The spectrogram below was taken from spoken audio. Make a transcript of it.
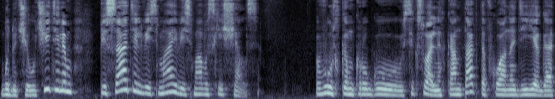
будучи учителем, писатель весьма и весьма восхищался. В узком кругу сексуальных контактов Хуана Диего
